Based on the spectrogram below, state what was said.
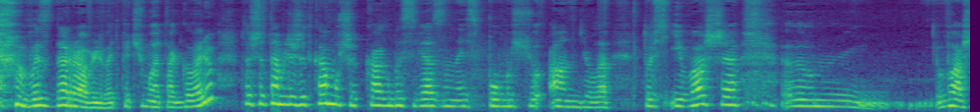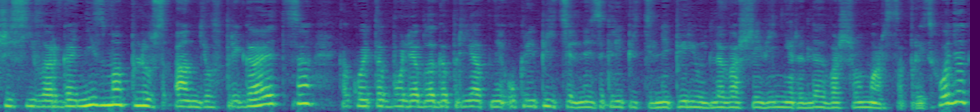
выздоравливать. Почему я так говорю? Потому что там лежит камушек, как бы связанный с помощью ангела. То есть и ваша, эм, ваша сила организма плюс ангел впрягается. Какой-то более благоприятный, укрепительный, закрепительный период для вашей Венеры, для вашего Марса происходит.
